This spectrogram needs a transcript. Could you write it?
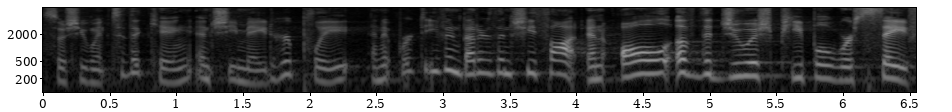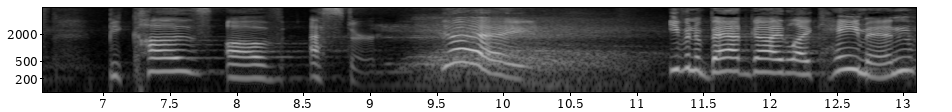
So she went to the king and she made her plea, and it worked even better than she thought. And all of the Jewish people were safe because of Esther. Yay! Even a bad guy like Haman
